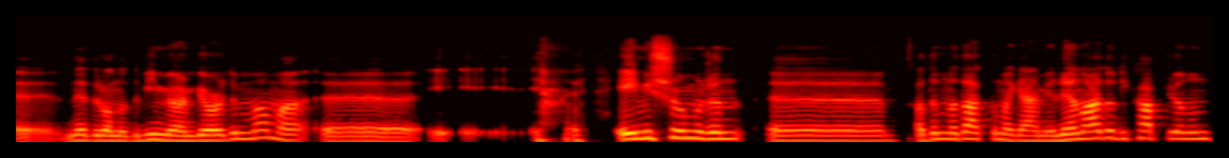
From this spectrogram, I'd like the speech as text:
e, nedir onun adı bilmiyorum gördün mü ama e, e, e Amy Schumer'ın e, adımın adı aklıma gelmiyor. Leonardo DiCaprio'nun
